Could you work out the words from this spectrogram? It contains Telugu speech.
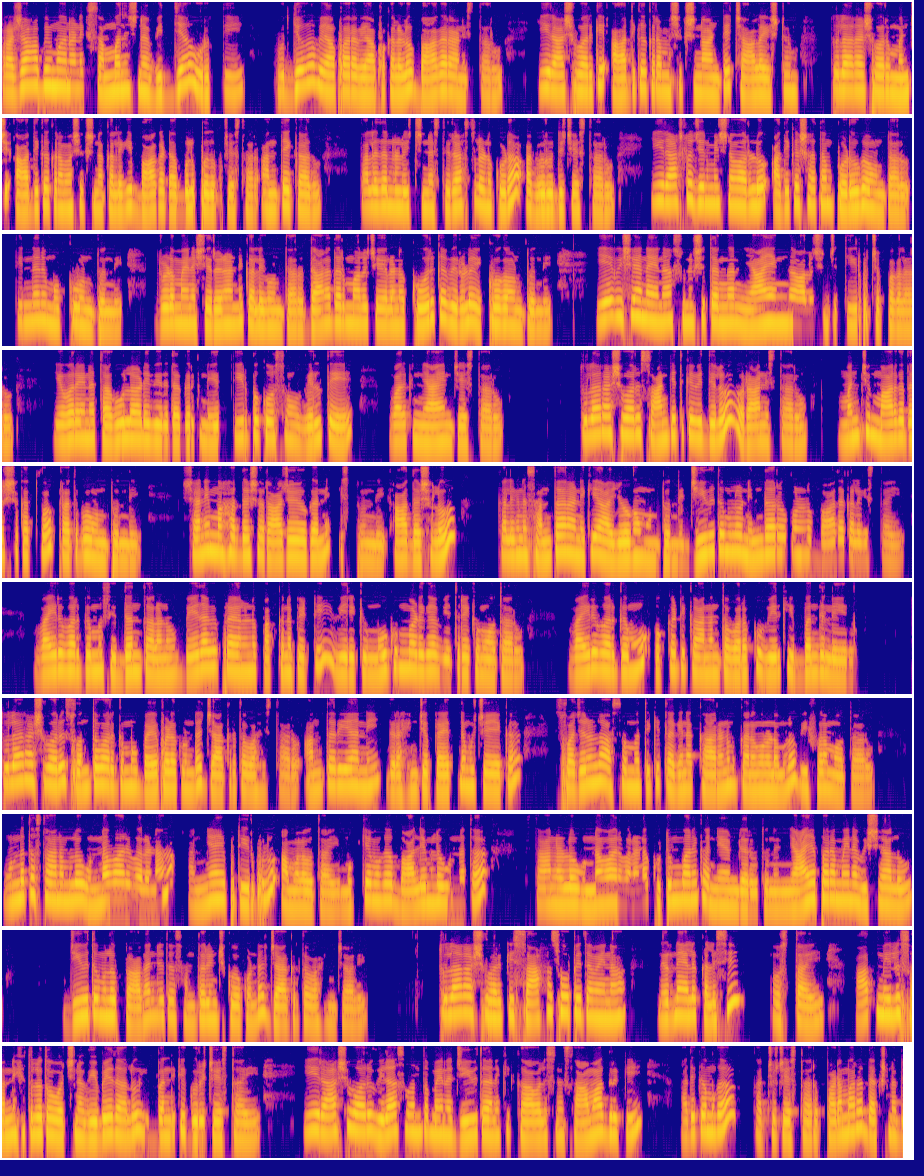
ప్రజాభిమానానికి సంబంధించిన విద్య వృత్తి ఉద్యోగ వ్యాపార వ్యాపకాలలో బాగా రాణిస్తారు. ఈ రాశి వారికి ఆర్థిక క్రమశిక్షణ అంటే చాలా ఇష్టం. తులారాశి వారు మంచి ఆర్థిక క్రమశిక్షణ కలిగి బాగా డబ్బులు పొదుపు చేస్తారు. అంతేకాదు తల్లిదండ్రులు ఇచ్చిన స్థిరాస్తులను కూడా అభివృద్ధి చేస్తారు. ఈ రాశిలో జన్మించిన వారిలో అధిక శాతం పొడువుగా ఉంటారు. తిన్నని ముక్కు ఉంటుంది. దృఢమైన శరీరాన్ని కలిగి ఉంటారు. దాన ధర్మాలు చేయాలన్న కోరిక వీరిలో ఎక్కువగా ఉంటుంది. ఏ విషయానైనా సునిశ్చితంగా న్యాయంగా ఆలోచించి తీర్పు చెప్పగలరు. ఎవరైనా తగులాడి వీరి దగ్గరికి తీర్పు కోసం వెళ్తే వారికి న్యాయం చేస్తారు. తులారాశి వారు సాంకేతిక విద్యలో రాణిస్తారు. మంచి మార్గదర్శకత్వ ప్రతిభ ఉంటుంది. శని మహర్దశ రాజయోగాన్ని ఇస్తుంది. ఆ దశలో కలిగిన సంతానానికి ఆ యోగం ఉంటుంది. జీవితంలో నిందారోపణలు బాధ కలిగిస్తాయి. వైరువర్గము సిద్ధాంతాలను భేదాభిప్రాయాలను పక్కన పెట్టి వీరికి మూకుమ్మడిగా వ్యతిరేకమవుతారు. వైరువర్గము ఒక్కటి కానంత వరకు వీరికి ఇబ్బంది లేదు. తులారాశి వారు సొంత వర్గము భయపడకుండా జాగ్రత్త వహిస్తారు. అంతర్యాన్ని గ్రహించే ప్రయత్నము చేయక స్వజనుల అసమ్మతికి తగిన కారణం కనుగొనడంలో విఫలమవుతారు. ఉన్నత స్థానంలో ఉన్నవారి వలన అన్యాయపు తీర్పులు అమలవుతాయి. ముఖ్యంగా బాల్యంలో ఉన్నత స్థానంలో ఉన్నవారి వలన కుటుంబానికి అన్యాయం జరుగుతుంది. న్యాయపరమైన విషయాలు జీవితంలో ప్రాధాన్యత సంతరించుకోకుండా జాగ్రత్త వహించాలి. తులారాశి వారికి సాహసోపేతమైన నిర్ణయాలు కలిసి వస్తాయి. ఆత్మీయులు సన్నిహితులతో వచ్చిన విభేదాలు ఇబ్బందికి గురి చేస్తాయి ఈ రాశి వారు విలాసవంతమైన జీవితానికి కావలసిన సామాగ్రికి అధికంగా ఖర్చు చేస్తారు. పడమర దక్షిణ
